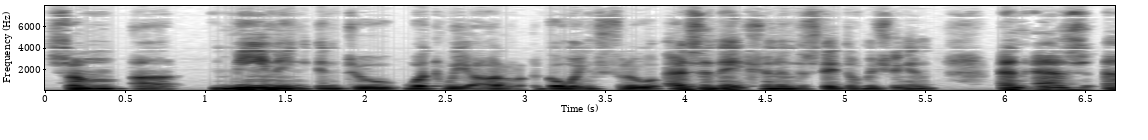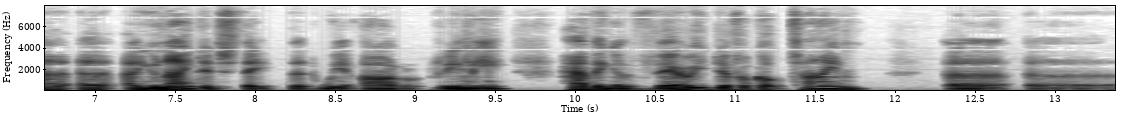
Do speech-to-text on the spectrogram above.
some uh, meaning into what we are going through as a nation in the state of Michigan and as a, a, a United States that we are really having a very difficult time uh, uh,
